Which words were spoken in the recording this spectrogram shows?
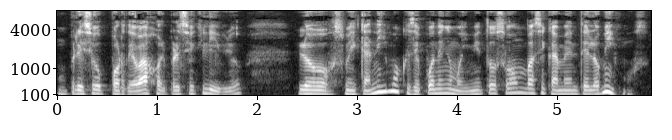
un precio por debajo del precio de equilibrio, los mecanismos que se ponen en movimiento son básicamente los mismos.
